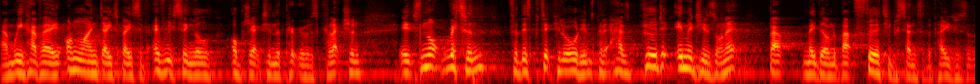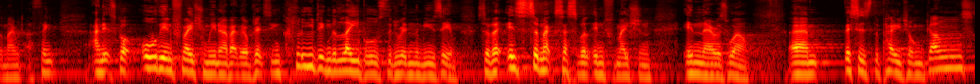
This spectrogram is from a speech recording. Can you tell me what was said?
And we have an online database of every single object in the Pitt Rivers collection. It's not written for this particular audience, but it has good images on it, about, maybe on about 30% of the pages at the moment, I think. And it's got all the information we know about the objects, including the labels that are in the museum. So there is some accessible information in there as well. Um, this is the page on guns.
